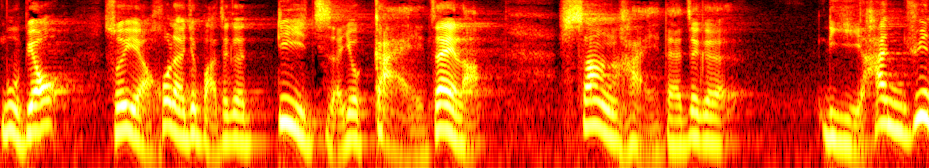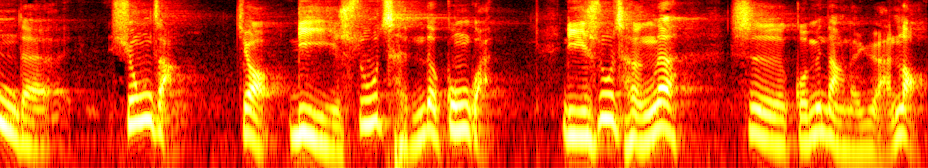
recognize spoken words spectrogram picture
目标。所以啊，后来就把这个地址又改在了上海的这个李汉俊的兄长叫李书成的公馆。李书成呢是国民党的元老，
